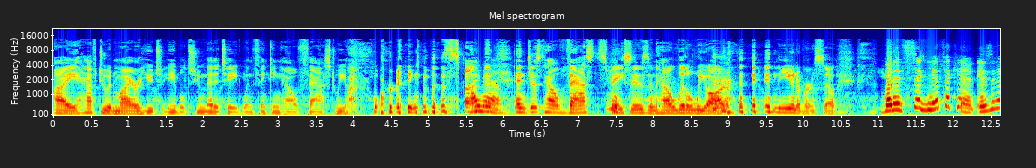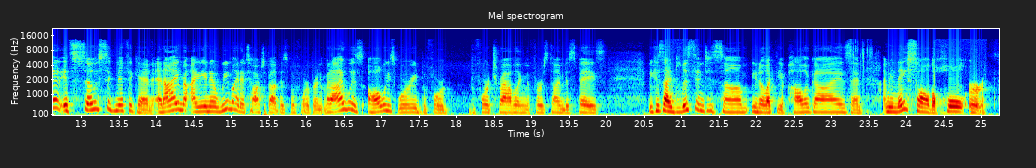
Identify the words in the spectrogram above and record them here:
I have to admire you to be able to meditate when thinking how fast we are orbiting the sun and, and, just how vast space is and how little we are in the universe. So but it's significant, isn't it? It's so significant. And I'm, I, you know, we might have talked about this before, Brendan, but I was always worried before before traveling the first time to space because I'd listened to some, you know, like the Apollo guys, and I mean, they saw the whole Earth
